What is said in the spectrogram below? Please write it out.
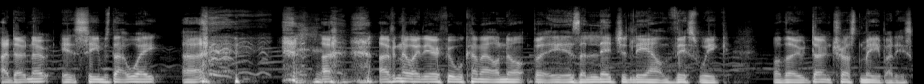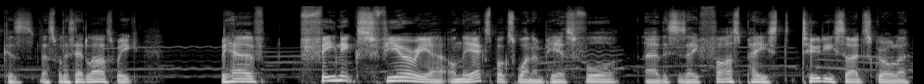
I don't know. It seems that way. Uh, I, I have no idea if it will come out or not, but it is allegedly out this week. Although, don't trust me, buddies, because that's what I said last week. We have Fenix Furia on the Xbox One and PS4. Uh, this is a fast paced 2D side scroller.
